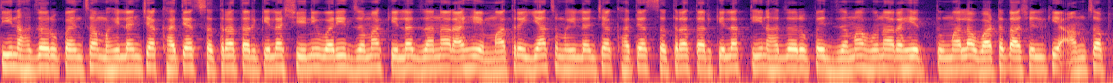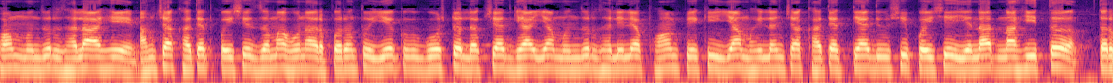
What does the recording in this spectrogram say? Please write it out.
तीन हजार रुपयांचा महिलांच्या खात्यात सतरा तारखेला शनिवारी जमा केला जाणार आहे. मात्र याच महिलांच्या खात्यात सतरा तारखेला तीन हजार रुपये जमा होणार आहेत. तुम्हाला वाटत असेल की आमचा फॉर्म मंजूर झाला आहे. आमच्या खात्यात पैसे जमा होणार परंतु एक गोष्ट लक्षात घ्या या मंजूर झालेल्या फॉर्म पैकी या महिलांच्या खात्यात त्या दिवशी पैसे येणार नाहीत. तर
